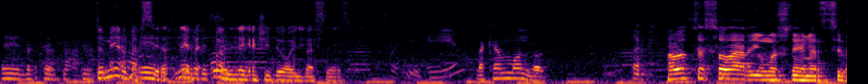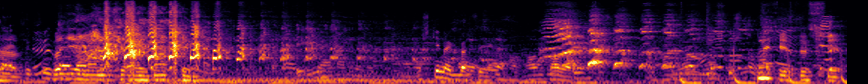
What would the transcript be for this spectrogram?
Éj, de szép bicikli. Te miért beszélsz? olyan idegesítő, hogy beszélsz. Nekem mondod? Tek. Hallott te szoláriumos német szilárd? Vegyél már nekem egy másik. Most kinek nem. Ne kérdezzél.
